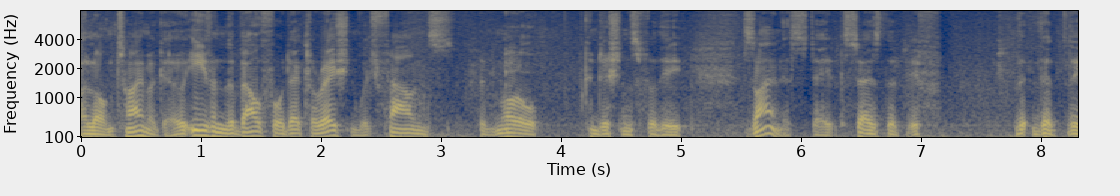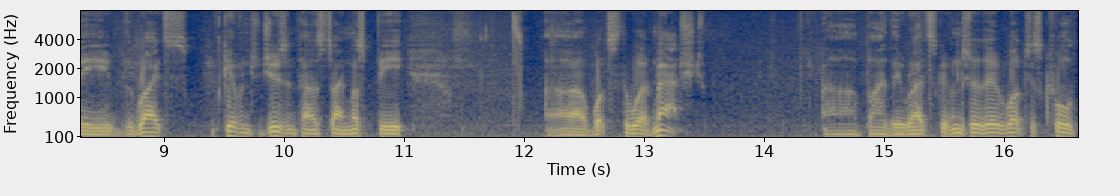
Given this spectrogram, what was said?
a long time ago. Even the Balfour Declaration, which founds moral conditions for the Zionist state, says that if th that the, the rights given to Jews in Palestine must be, uh, what's the word, matched uh, by the rights given to the, what is called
